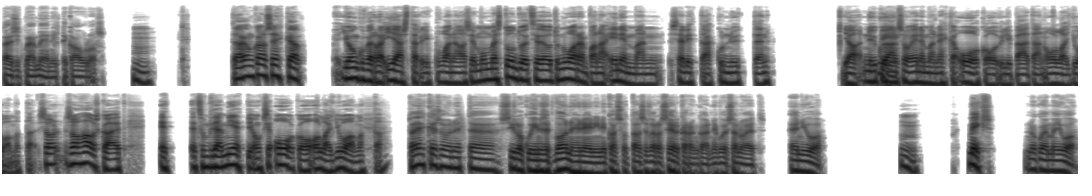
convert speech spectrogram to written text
tai sitten mä menen itsekaan ulos. mm. Tämä on myös ehkä jonkun verran iästä riippuvainen asia. Mun mielestä tuntuu, että sitä joutuu nuorempana enemmän selittää kuin nytten. Ja nykyään Niin. niin. se on enemmän ehkä ok ylipäätään olla juomatta. Se on, se on hauskaa, että et, et sun pitää miettiä, onko se ok olla juomatta. Tai ehkä se on, että silloin kun ihmiset vanhenee, niin ne kasvattaa sen verran selkärankaan, ne voi sanoa, että en juo. Mm. Miksi? No kun en mä juo.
